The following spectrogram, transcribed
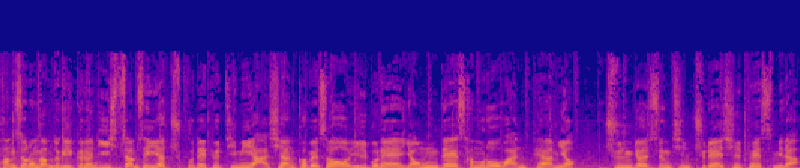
황선홍 감독이 이끄는 23세 이하 축구 대표팀이 아시안컵에서 일본에 0대 3으로 완패하며 준결승 진출에 실패했습니다.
